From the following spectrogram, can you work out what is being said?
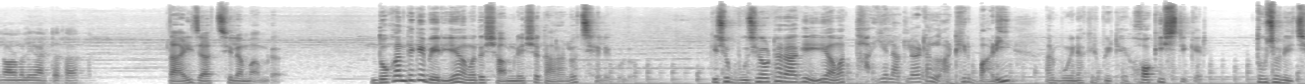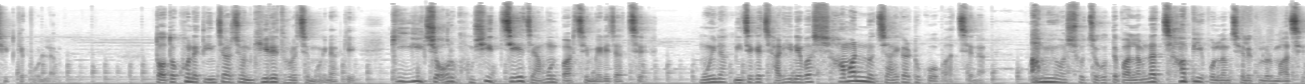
নর্মালি হাঁটতে থাক। তাই যাচ্ছিলাম আমরা। দোকান থেকে বেরিয়ে আমাদের সামনে এসে দাঁড়াল ছেলেগুলো। কিছু বুঝে ওঠার আগেই আমার থাইয়ে লাগল একটা লাঠির বাড়ি আর মৈনাকের পিঠে হকি স্টিকের। দুজনেই ছিটকে পড়লাম। ততক্ষণে তিন চারজন ঘিরে ধরেছে মৈনাককে। কিল চর ঘুষি যে যেমন পারছে মেরে যাচ্ছে। মৈনাক নিজেকে ছাড়িয়ে নেবার সামান্য জায়গাটুকুও পাচ্ছে না। আমিও আর সহ্য করতে পারলাম না, ঝাঁপিয়ে পড়লাম ছেলেগুলোর মাঝে।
